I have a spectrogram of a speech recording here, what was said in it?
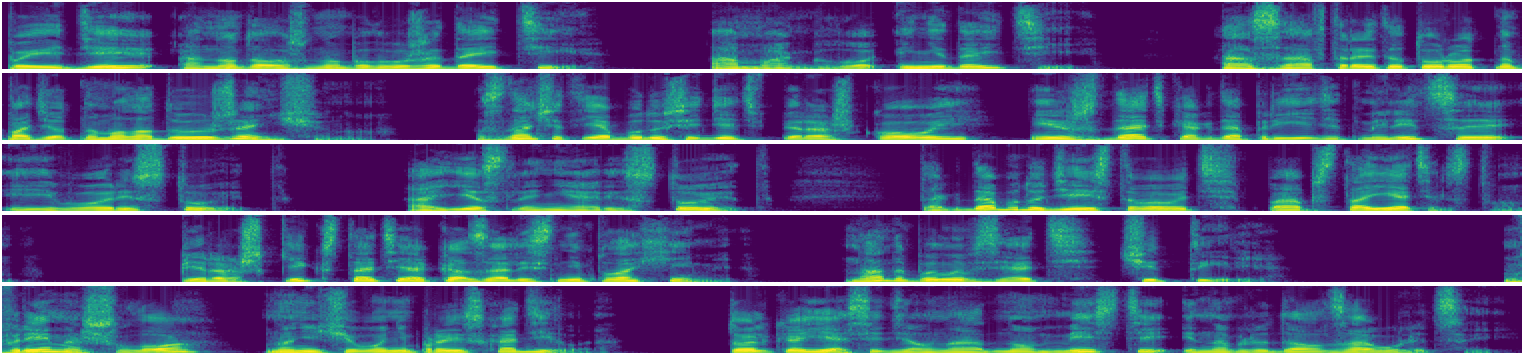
По идее, оно должно было уже дойти. А могло и не дойти. А завтра этот урод нападет на молодую женщину. Значит, я буду сидеть в пирожковой и ждать, когда приедет милиция и его арестует. А если не арестует, тогда буду действовать по обстоятельствам. Пирожки, кстати, оказались неплохими. Надо было взять четыре. Время шло, но ничего не происходило. Только я сидел на одном месте и наблюдал за улицей.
